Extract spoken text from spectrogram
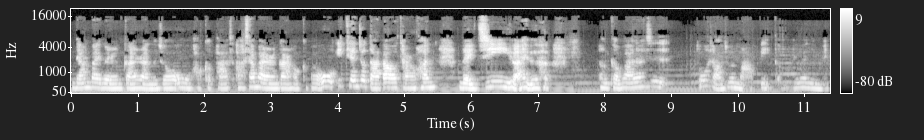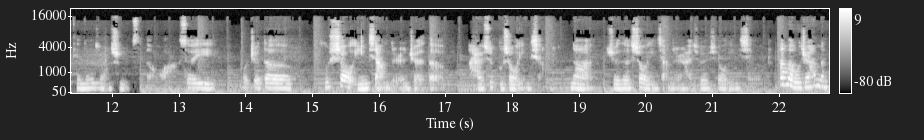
两百个人感染的时候，哦，好可怕啊！三百人感染，好可怕哦！一天就达到台湾累积以来的，很可怕。但是多少是会麻痹的嘛？因为你每天都是这种数字的话，所以我觉得不受影响的人觉得还是不受影响，那觉得受影响的人还是会受影响。他们，我觉得他们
